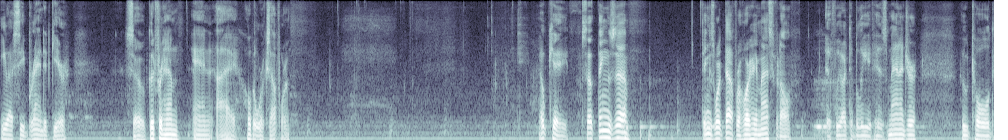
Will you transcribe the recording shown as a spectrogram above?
UFC branded gear. So good for him, and I hope it works out for him. Okay, so things uh, things worked out for Jorge Masvidal, if we are to believe his manager, who told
